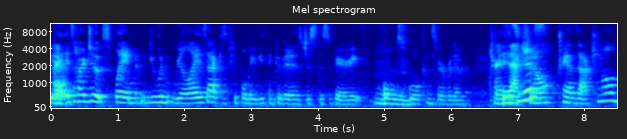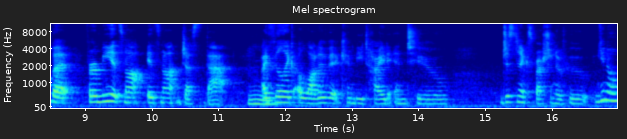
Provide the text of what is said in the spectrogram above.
I, it's hard to explain. You wouldn't realize that because people maybe think of it as just this very old Mm. school conservative Transactional. business, transactional. But for me, it's not. It's not just that. Mm. I feel like a lot of it can be tied into just an expression of who you know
